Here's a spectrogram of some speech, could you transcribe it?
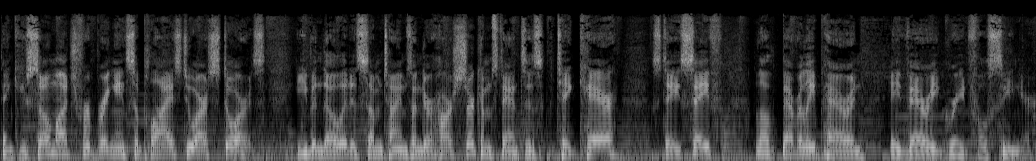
Thank you so much for bringing supplies to our stores. Even though it is sometimes under harsh circumstances, take care, stay safe. Love Beverly Perrin, a very grateful senior.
